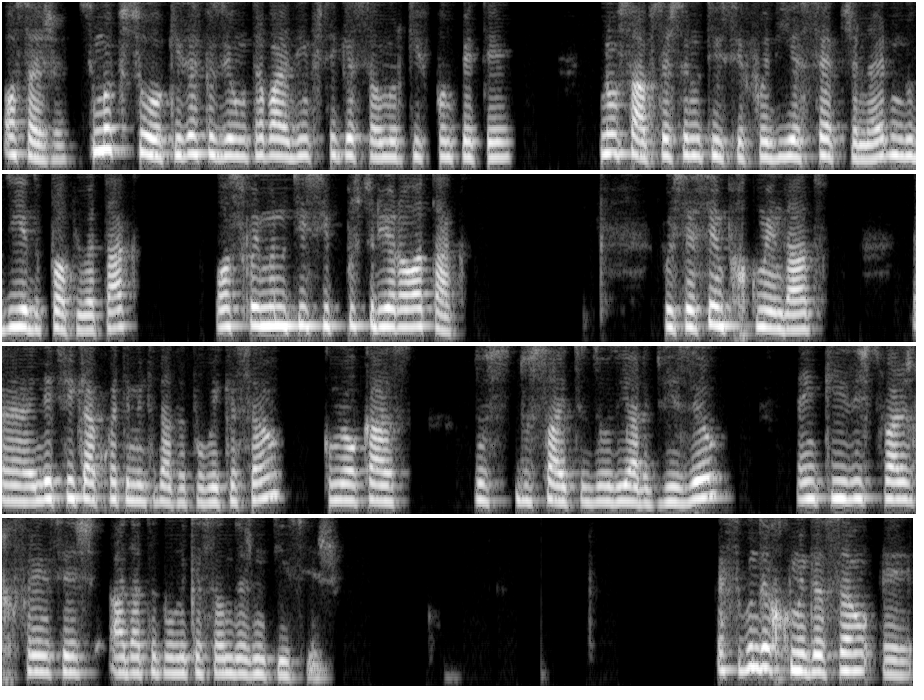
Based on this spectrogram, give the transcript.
Ou seja, se uma pessoa quiser fazer um trabalho de investigação no arquivo.pt, não sabe se esta notícia foi dia 7 de janeiro, no dia do próprio ataque, ou se foi uma notícia posterior ao ataque. Por isso é sempre recomendado uh, identificar corretamente a data de publicação, como é o caso do, do site do Diário de Viseu, em que existem várias referências à data de publicação das notícias. A segunda recomendação é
